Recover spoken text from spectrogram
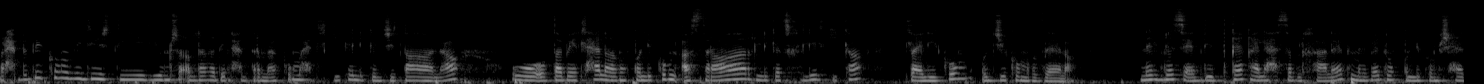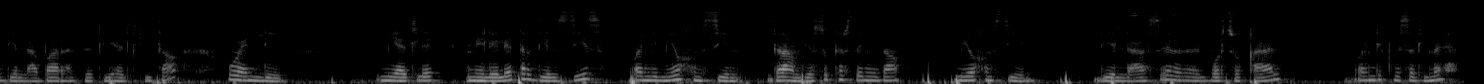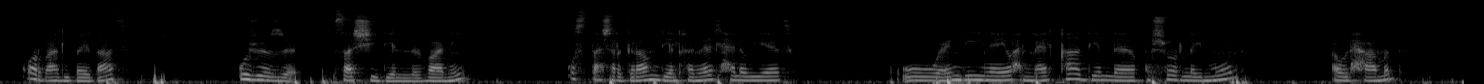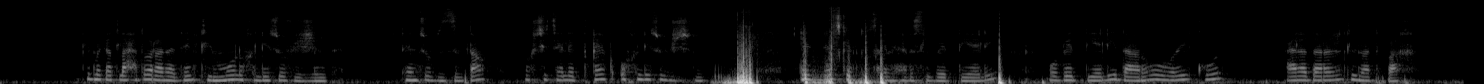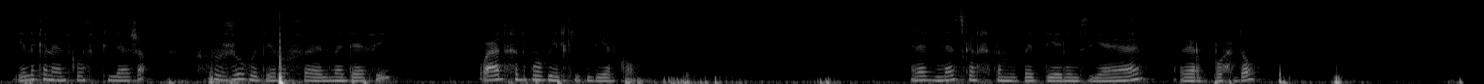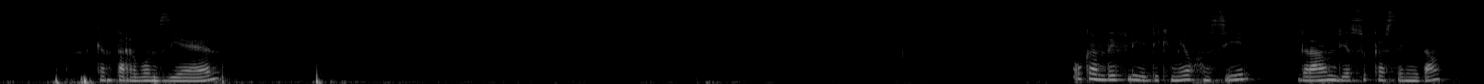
مرحبا بكم فيديو جديد. اليوم إن شاء الله غادي نحضر معكم واحد الكيكة اللي كتجي طالعة. وبطبيعة الحال غنقول لكم الأسرار اللي كتخلي الكيكة تطلع لكم وتجيكم غزالة. هنا البنات عندي الدقيق على حسب الخليط. من بعد نقول لكم شحال ديال العبار هزات لي هاد الكيكة. وعندي 100 مليلتر ديال الزيت. وعندي 150 غرام ديال سكر سنيدة. 150 ديال العصير البرتقال. وعندي قبيصة الملح. وربعة البيضات. وجوج ساشي ديال الفاني. وستاشر غرام ديال خميرة الحلويات. وعندي هنايا واحد المعلقة ديال قشور الليمون أو الحامض. كما كتلاحظوا رانا دهنت المول وخليته في الجنب. دهنته بالزبدة وشتيت عليه الدقيق وخليته في الجنب. البنات كنت غنهرس البيض ديالي. والبيض ديالي ضروري يكون على درجة المطبخ. إلا كان عندكم في الثلاجه خرجوه وديروه في الماء دافي وعاد خدموا به الكيك ديالكم. هنا البنات كنخدم البيض ديالي مزيان غير بوحدو. كنطربو مزيان. وكنضيف ليه ديك 150 غرام ديال السكر سنيدة.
